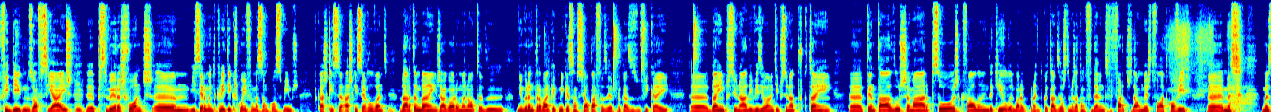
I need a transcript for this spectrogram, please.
fidedignos, oficiais, hum. perceber as fontes hum, e ser muito críticos com a informação que consumimos porque acho que isso, acho que isso é relevante. Dar também, já agora, uma nota de, de um grande trabalho que a comunicação social está a fazer, por acaso fiquei uh, bem impressionado e visivelmente impressionado, porque têm uh, tentado chamar pessoas que falam daquilo, embora, pronto, coitados, eles também já estão, devem ter fartos de há um mês de falar de Covid, uh, mas, mas,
